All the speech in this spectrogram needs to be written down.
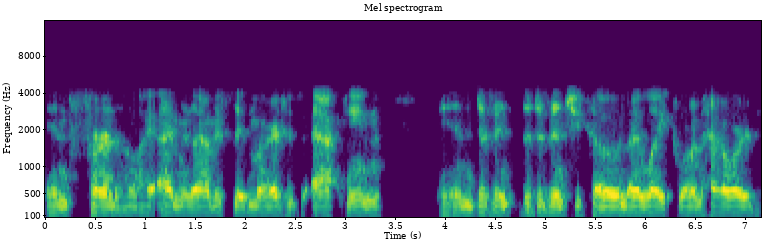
Inferno. I, I mean, I obviously admired his acting in da Vin- the Da Vinci Code, and I liked Ron Howard.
